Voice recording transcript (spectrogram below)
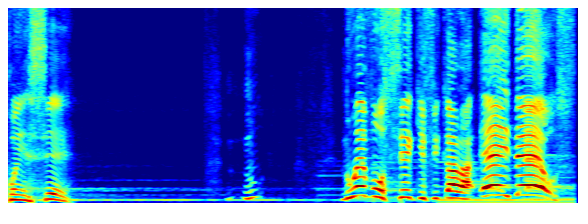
conhecer? Não, não é você que fica lá, ei Deus,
